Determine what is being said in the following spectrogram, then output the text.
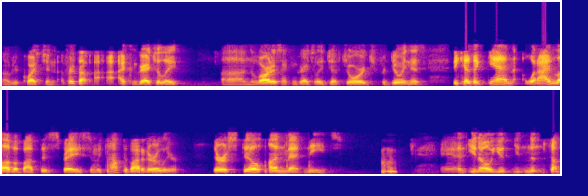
of your question. First off, I, I congratulate uh, Novartis. I congratulate Jeff George for doing this because again, what I love about this space, and we talked about it earlier, there are still unmet needs. Mm-hmm. And you know, you, you some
